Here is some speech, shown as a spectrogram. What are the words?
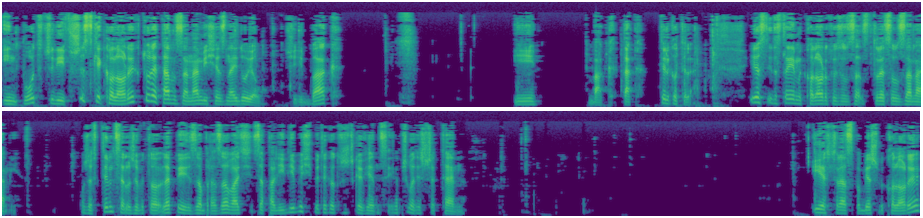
input, czyli wszystkie kolory, które tam za nami się znajdują. Czyli back i back. Tak, tylko tyle. I dostajemy kolory, które są, za, które są za nami. Może w tym celu, żeby to lepiej zobrazować, zapalilibyśmy tego troszeczkę więcej. Na przykład jeszcze ten. I jeszcze raz pobierzmy kolory.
